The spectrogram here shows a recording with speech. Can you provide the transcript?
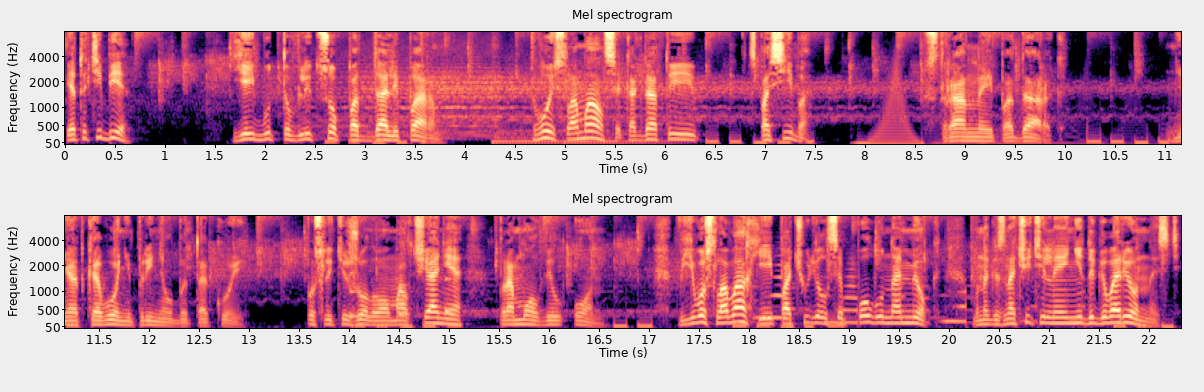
Это тебе. Ей будто в лицо поддали паром. Твой сломался, когда ты... Спасибо. Странный подарок. Ни от кого не принял бы такой. После тяжелого молчания промолвил он. В его словах ей почудился полунамек, многозначительная недоговоренность,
